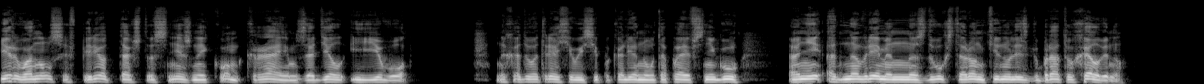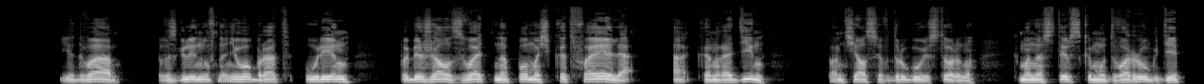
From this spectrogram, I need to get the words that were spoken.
и рванулся вперед, так что снежный ком краем задел и его. На ходу отряхиваясь и по колено утопая в снегу, они одновременно с двух сторон кинулись к брату Хелвину. Едва взглянув на него, брат Уриен побежал звать на помощь Катфаэля, а Конрадин помчался в другую сторону, к монастырскому двору, где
